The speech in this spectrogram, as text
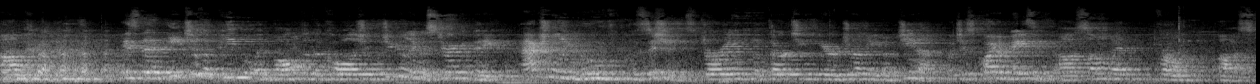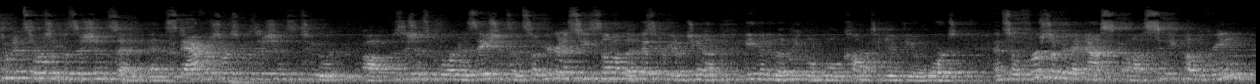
um, is that each of the people involved in the coalition, particularly in the steering committee, actually moved positions during the 13-year journey of GINA, which is quite amazing. Uh, some went from uh, student sorts of positions and, and staffer positions to uh, positions with organizations. And so you're going to see some of the history of GINA, even in the people who will come to give the awards. And so first I'm going to ask uh, Cindy Pellegrini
